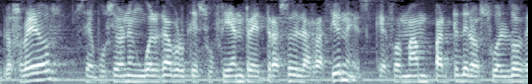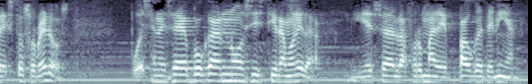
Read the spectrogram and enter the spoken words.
Los obreros se pusieron en huelga porque sufrían retraso de las raciones, que forman parte de los sueldos de estos obreros, pues en esa época no existía la moneda, y esa es la forma de pago que tenían.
